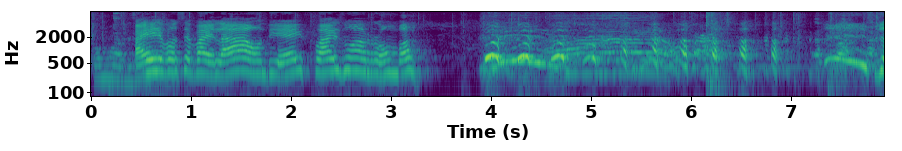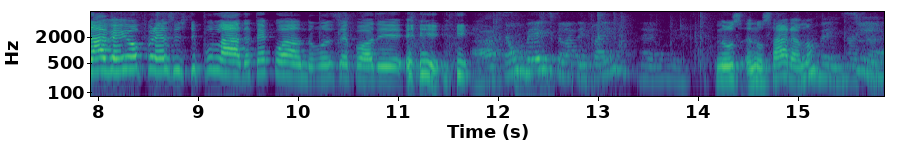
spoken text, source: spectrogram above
Vamos abrir. Aí você vai lá onde é e faz uma romba. Já vem o preço estipulado. Até quando você pode. É um mês que ela tem pra ir? É, um mês. no, no Sara, Um não? mês. Sim.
